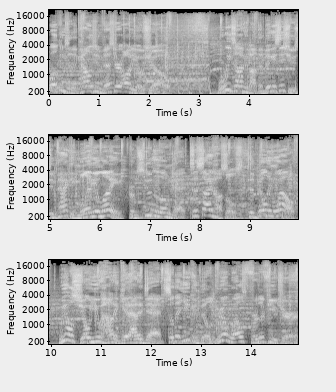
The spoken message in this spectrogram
Welcome to the College Investor Audio Show, where we talk about the biggest issues impacting millennial money, from student loan debt to side hustles to building wealth. We will show you how to get out of debt so that you can build real wealth for the future.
